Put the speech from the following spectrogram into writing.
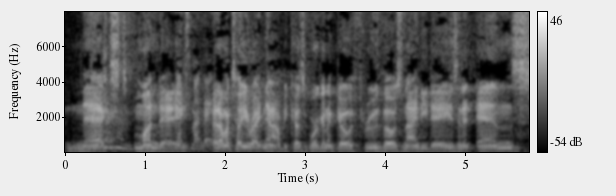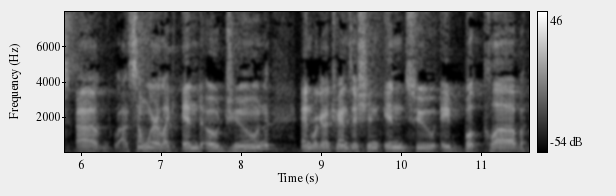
next Monday. Next Monday. And I'm going to tell you right now because we're going to go through those 90 days and it ends uh, somewhere like end of June. And we're going to transition into a book club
